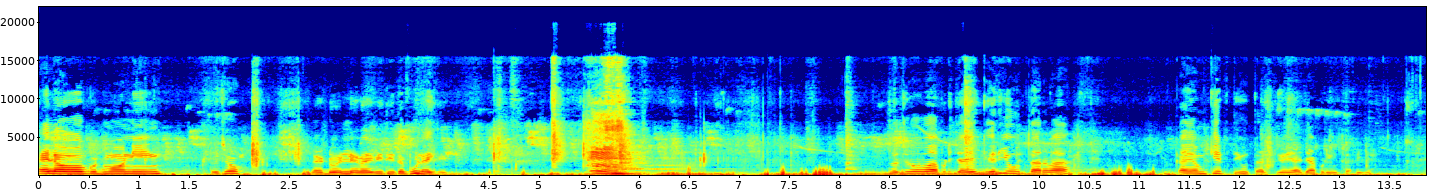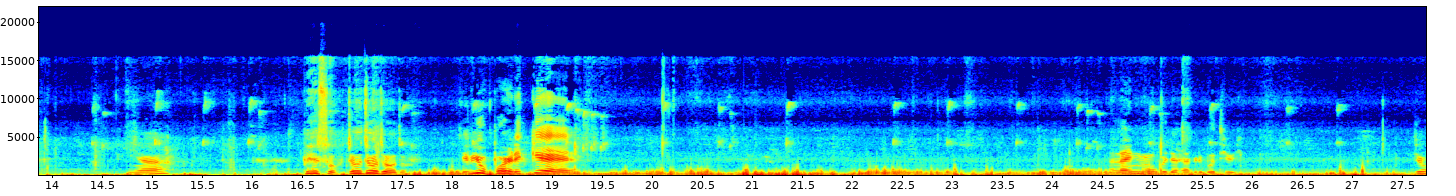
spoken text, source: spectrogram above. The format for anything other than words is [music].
Hello good morning તો જો ડોલ લેવા આવી હતી તો ભૂલાઈ ગઈ. તો જો, આપણે જઈએ કેરીઓ ઉતારવા. કાયમ કીર્તિ ઉતારતી હોય, આજે આપણે ઉતારીએ. ત્યાં ભેસો, જો જો જો જો. એવી ભડકે લાઈનમાં ઊભી જાય આકડી બધી જો.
